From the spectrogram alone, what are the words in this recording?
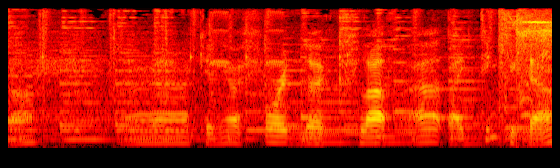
Huh? Uh, can you afford the cloth hat? I think you can.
